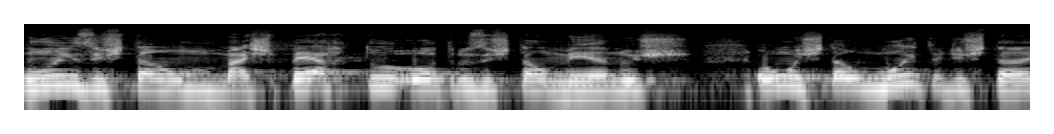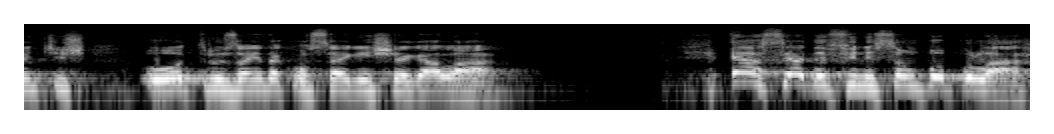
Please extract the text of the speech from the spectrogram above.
uns estão mais perto, outros estão menos, uns estão muito distantes, outros ainda conseguem chegar lá. Essa é a definição popular.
